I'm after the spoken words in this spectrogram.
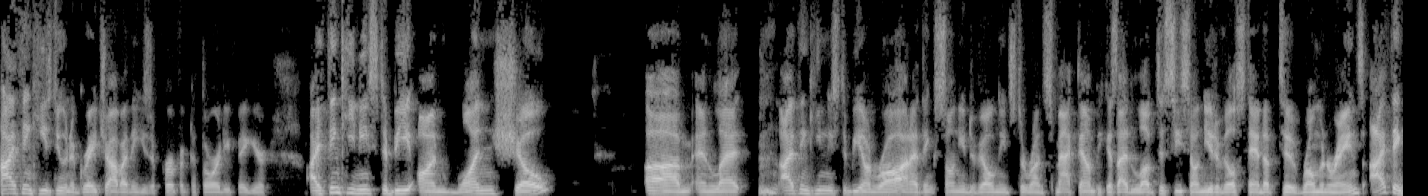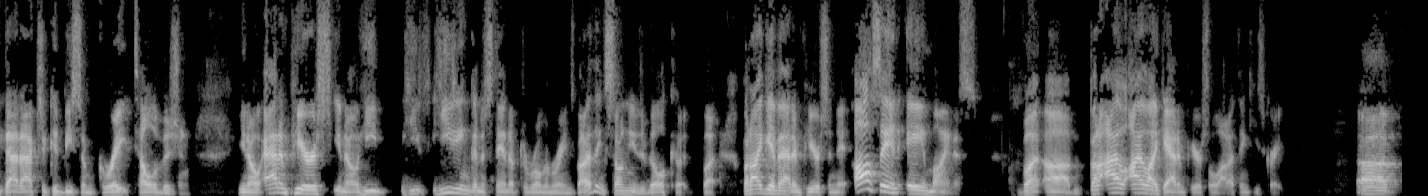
I think he's doing a great job. I think he's a perfect authority figure. I think he needs to be on one show um, and let. I think he needs to be on Raw, and I think Sonya Deville needs to run SmackDown because I'd love to see Sonya Deville stand up to Roman Reigns. I think that actually could be some great television. You know, Adam Pearce. You know, he he's he ain't going to stand up to Roman Reigns, but I think Sonya Deville could. But but I give Adam Pearce an A. I'll say an A minus. But um, but I I like Adam Pearce a lot. I think he's great. Uh,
